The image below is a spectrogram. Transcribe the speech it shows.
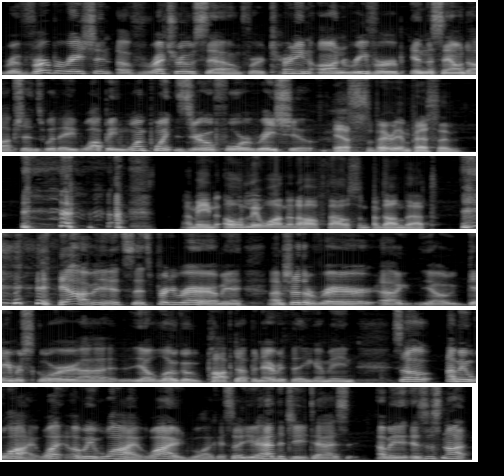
reverberation of retro sound for turning on reverb in the sound options with a whopping 1.04 ratio. Yes, very impressive. I mean, only one and a half thousand have done that. yeah, I mean it's it's pretty rare. I mean, I'm sure the rare uh, you know gamer score uh, you know logo popped up and everything. I mean, so I mean, why? What? I mean, why? Why? Why? Okay, so you had the GTAS. I mean, is this not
